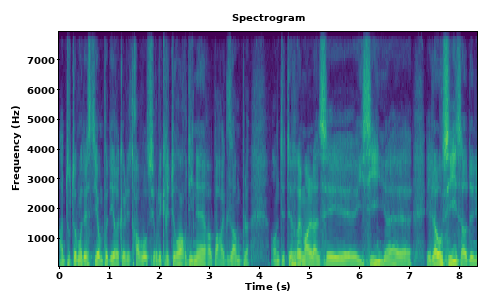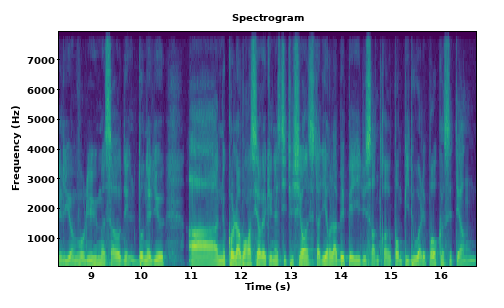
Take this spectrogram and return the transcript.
en toute modestie, on peut dire que les travaux sur l'écriture ordinaire, par exemple, ont été vraiment lancés euh, ici. Hein, et là aussi, ça a donné lieu à un volume, ça a donné lieu à une collaboration avec une institution, c'est-à-dire la BPI du centre Pompidou à l'époque, c'était en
